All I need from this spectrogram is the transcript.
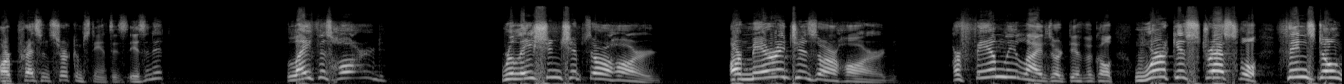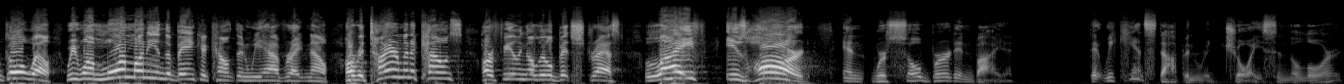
Our present circumstances, isn't it? Life is hard. Relationships are hard. Our marriages are hard. Our family lives are difficult. Work is stressful. Things don't go well. We want more money in the bank account than we have right now. Our retirement accounts are feeling a little bit stressed. Life is hard. And we're so burdened by it that we can't stop and rejoice in the Lord.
